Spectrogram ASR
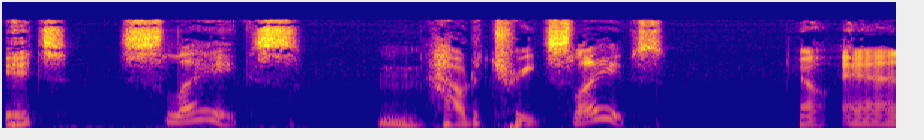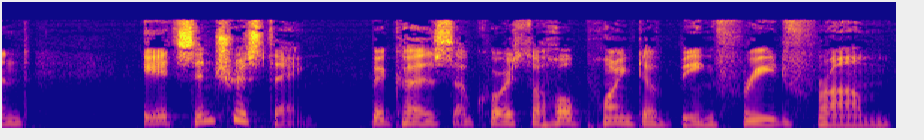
It's slaves. Hmm. How to treat slaves. You know, and it's interesting because, of course, the whole point of being freed from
